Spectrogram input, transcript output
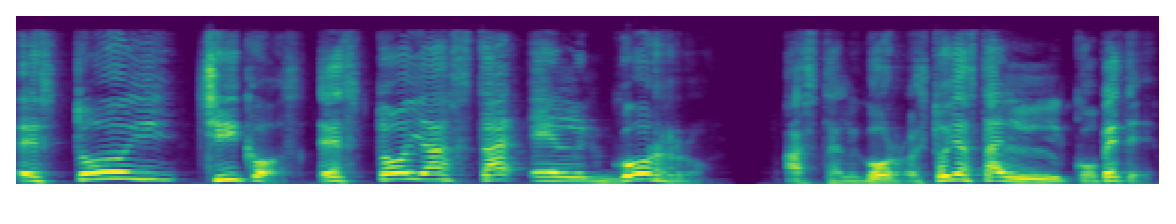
Estoy, chicos, estoy hasta el gorro. Hasta el gorro. Estoy hasta el copete.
